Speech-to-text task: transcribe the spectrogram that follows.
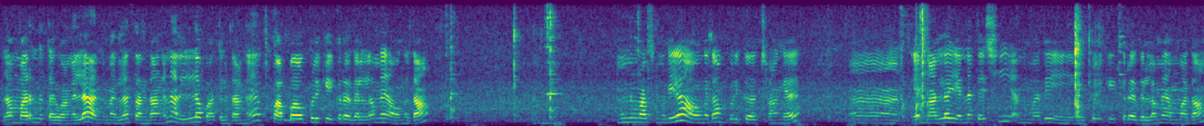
எல்லாம் மருந்து தருவாங்கல்ல அந்த மாதிரிலாம் தந்தாங்க. நல்லா பார்த்துக்கிட்டாங்க பாப்பா குளிக்க வைக்கிறது எல்லாமே அவங்க தான் மூணு மாதம் முடிய அவங்க தான் குளிக்க வச்சாங்க. என் நல்லா எண்ணெய் தேய்ச்சி அந்த மாதிரி குளிக்க வைக்கிறது எல்லாமே அம்மா தான்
